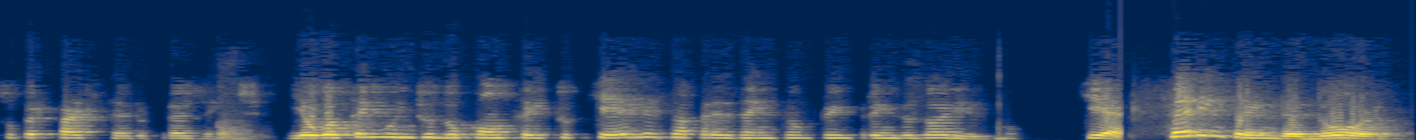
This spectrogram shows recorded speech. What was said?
super parceiro para a gente. E eu gostei muito do conceito que eles apresentam para o empreendedorismo, que é ser empreendedor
